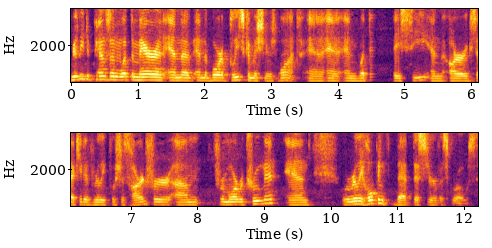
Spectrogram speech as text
really depends on what the mayor and, and the and the board of police commissioners want and, and, and what they see, and our executive really pushes hard for um, for more recruitment, and we're really hoping that this service grows.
